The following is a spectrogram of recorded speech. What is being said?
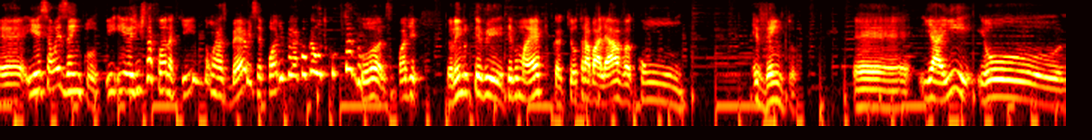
É, e esse é um exemplo. E, e a gente está falando aqui de um Raspberry, você pode pegar qualquer outro computador. Você pode eu lembro que teve, teve uma época que eu trabalhava com evento. É, e aí eu.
